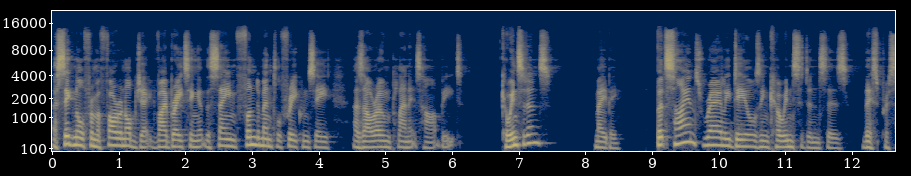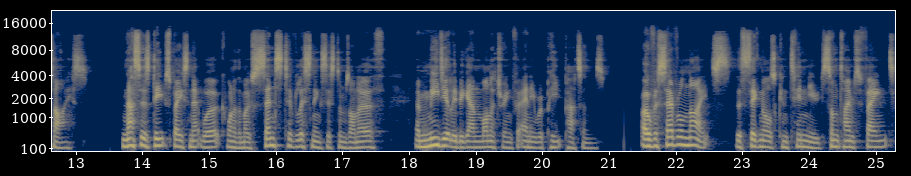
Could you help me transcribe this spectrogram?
a signal from a foreign object vibrating at the same fundamental frequency as our own planet's heartbeat. Coincidence? Maybe. But science rarely deals in coincidences this precise. NASA's Deep Space Network, one of the most sensitive listening systems on Earth, immediately began monitoring for any repeat patterns. Over several nights, the signals continued, sometimes faint,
